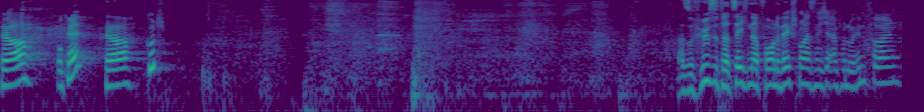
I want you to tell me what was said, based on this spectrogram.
Ja, Okay? ja. Gut. Also Füße tatsächlich nach vorne wegschmeißen, nicht einfach nur hinfallen.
